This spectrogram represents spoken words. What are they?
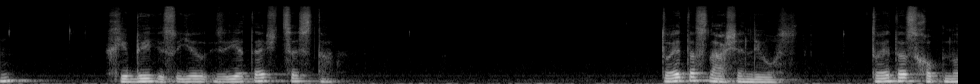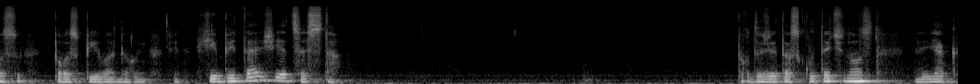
Hm? Chyby je, tež cesta. To je ta snášenlivost. To je ta schopnost prospívat druhým. Chyby tež je cesta. Protože ta skutečnost, jak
